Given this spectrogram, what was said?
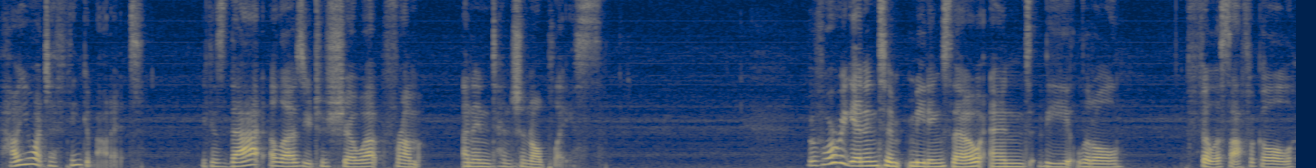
how you want to think about it, because that allows you to show up from an intentional place. Before we get into meetings, though, and the little philosophical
